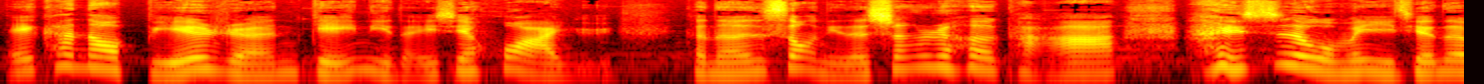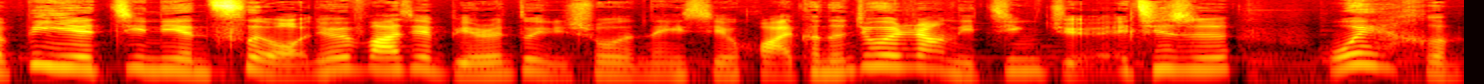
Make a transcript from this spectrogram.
哎，看到别人给你的一些话语，可能送你的生日贺卡啊，还是我们以前的毕业纪念册哦，你会发现别人对你说的那些话，可能就会让你惊觉，哎，其实。我也很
